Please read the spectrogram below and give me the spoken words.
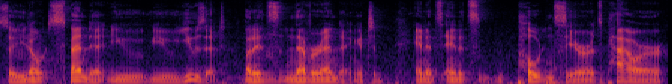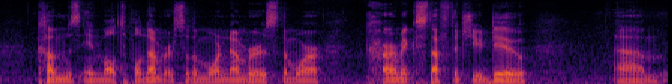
So you don't spend it, you you use it, but it's Mhm. never ending. It's and it's and its potency or its power comes in multiple numbers. So the more numbers, the more karmic stuff that you do, um,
